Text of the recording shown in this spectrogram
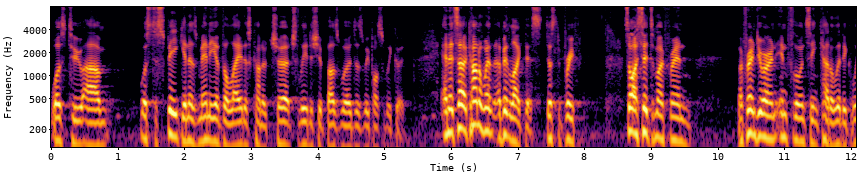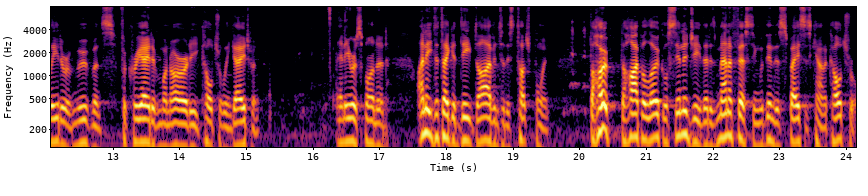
was to um, was to speak in as many of the latest kind of church leadership buzzwords as we possibly could. And it uh, kind of went a bit like this. Just a brief so I said to my friend, My friend, you are an influencing catalytic leader of movements for creative minority cultural engagement. And he responded, I need to take a deep dive into this touch point. The hope, the hyper-local synergy that is manifesting within this space is countercultural.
